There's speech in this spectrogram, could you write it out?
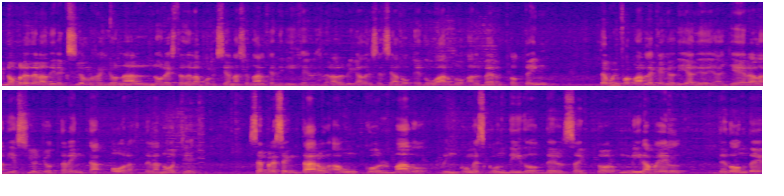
En nombre de la Dirección Regional Noreste de la Policía Nacional que dirige el general brigada licenciado Eduardo Alberto Ten, debo informarle que en el día de ayer a las 18.30 horas de la noche se presentaron a un colmado rincón escondido del sector Mirabel, de donde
